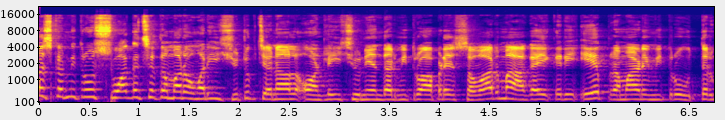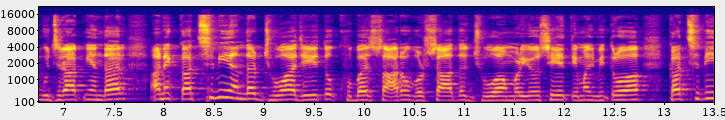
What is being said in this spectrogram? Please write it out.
નમસ્કાર મિત્રો, સ્વાગત છે તમારો અમારી યુટ્યુબ ચેનલ ઓનલી ઇશ્યુની અંદર. મિત્રો, આપણે સવારમાં આગાહી કરી એ પ્રમાણે મિત્રો, ઉત્તર ગુજરાતની અંદર અને કચ્છની અંદર જોવા જઈએ તો ખૂબ જ સારો વરસાદ જોવા મળ્યો છે. તેમજ મિત્રો, કચ્છની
